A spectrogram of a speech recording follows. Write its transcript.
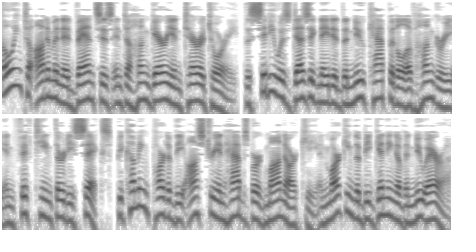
Owing to Ottoman advances into Hungarian territory, the city was designated the new capital of Hungary in 1536, becoming part of the Austrian Habsburg monarchy and marking the beginning of a new era.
